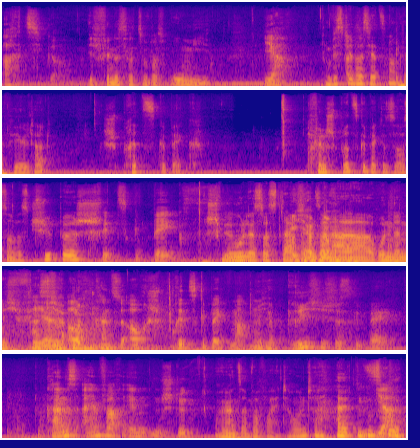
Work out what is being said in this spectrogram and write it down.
80er. Ich finde, es hat sowas Omi. Ja. Wisst ihr, was jetzt noch gefehlt hat? Spritzgebäck. Ich finde, Spritzgebäck ist auch so was typisch Spritzgebäck. Schwules, das darf Ich in hab so noch- einer Runde nicht Hast fehlen. du auch, kannst du auch Spritzgebäck machen. habe griechisches Gebäck. Du kannst einfach irgendein Stück. Wollen wir uns einfach weiter unterhalten? Ja,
